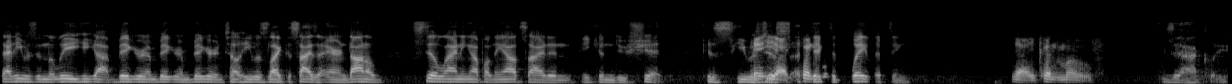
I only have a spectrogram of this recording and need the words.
that he was in the league, he got bigger and bigger and bigger until he was like the size of Aaron Donald, still lining up on the outside, and he couldn't do shit because he was Yeah, yeah, just couldn't- addicted to weightlifting. Yeah, he couldn't move. Exactly.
